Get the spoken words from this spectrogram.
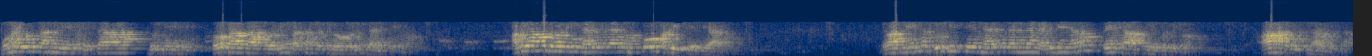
මොහොතම වේද නිසා දුන්නේ රෝගාබාධ වලින් රසංගත රෝග වලින් ගැලපෙනවා. අවියාවද වලින් නැරෙන්නේ ඔක්කොම අවිච්ඡේදය. ඒවා මෙන්න දුර්විච්ඡේ නැරෙන්න නම් වැඩි දෙනවා ප්‍රේතාත්මය උපදිනවා. ආහාර උෂ්ණාව නිසා.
